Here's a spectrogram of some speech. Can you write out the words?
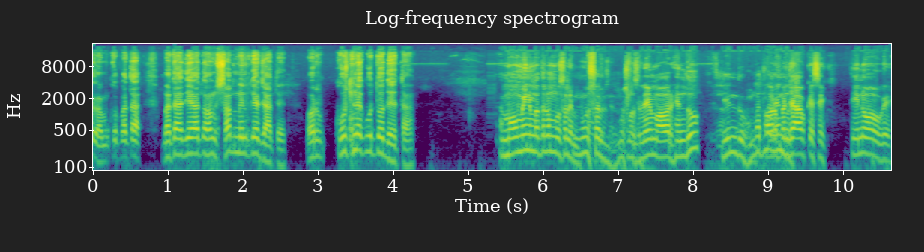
अगर हमको पता बता दिया तो हम सब मिलके जाते और कुछ न कुछ तो देता मोमिन मतलब मुस्लिम मुस्लिम मुस्लिम और हिंदू हिंदू और मतलब हिंदू। पंजाब के सिख तीनों हो गए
